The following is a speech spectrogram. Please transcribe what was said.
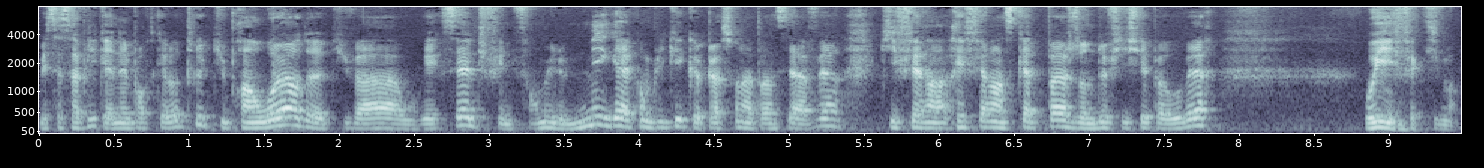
mais ça s'applique à n'importe quel autre truc. Tu prends Word, tu vas ou Excel, tu fais une formule méga compliquée que personne n'a pensé à faire, qui fait référence 4 pages dans deux fichiers pas ouverts. Oui, effectivement.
